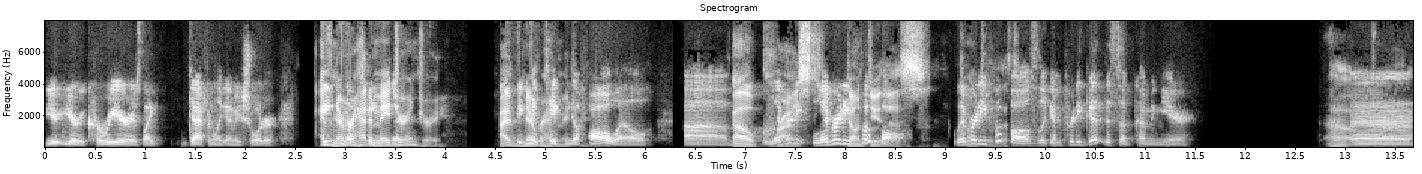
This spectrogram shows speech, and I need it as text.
your your career is like definitely going to be shorter. I've never had a major a- injury. I've never of had taking a a fall well, um, Oh Liberty, Christ! Liberty don't football, do this. Liberty do this. is looking pretty good this upcoming year. Oh, Uh,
